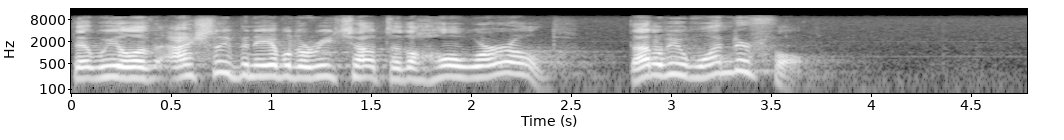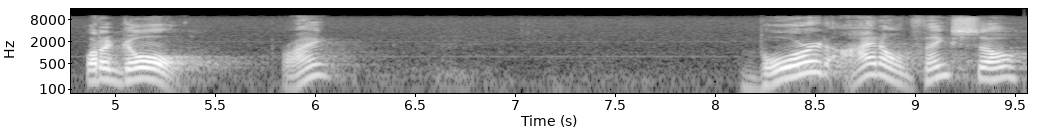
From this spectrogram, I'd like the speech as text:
that we'll have actually been able to reach out to the whole world. That'll be wonderful. What a goal, right? Bored? I don't think so.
